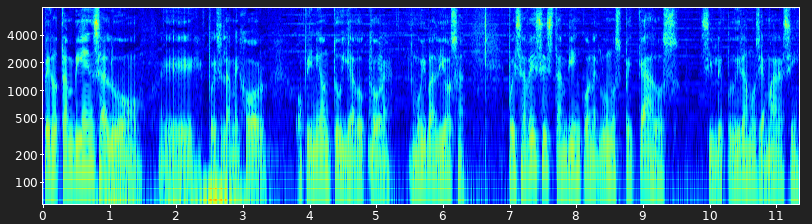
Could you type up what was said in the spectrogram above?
pero también salvo eh, pues la mejor opinión tuya doctora muy valiosa pues a veces también con algunos pecados, si le pudiéramos llamar así,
